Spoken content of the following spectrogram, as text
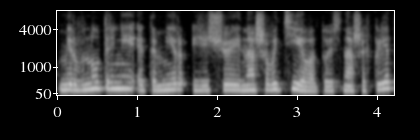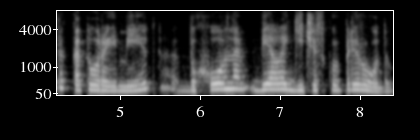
мир внутренний – это мир еще и нашего тела, то есть наших клеток, которые имеют духовно-биологическую природу.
